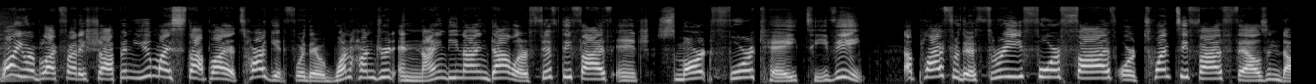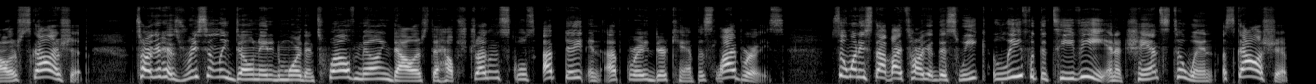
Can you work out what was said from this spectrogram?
While you are Black Friday shopping, you might stop by a Target for their $199 55 inch smart 4K TV apply for their three, four, five, or $25,000 scholarship. Target has recently donated more than $12 million to help struggling schools update and upgrade their campus libraries. So when you stop by Target this week, leave with the TV and a chance to win a scholarship.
